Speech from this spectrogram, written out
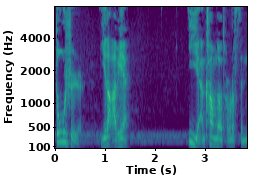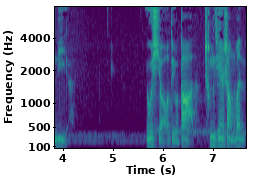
都是一大片，一眼看不到头的坟地啊。有小的，有大的，成千上万的。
